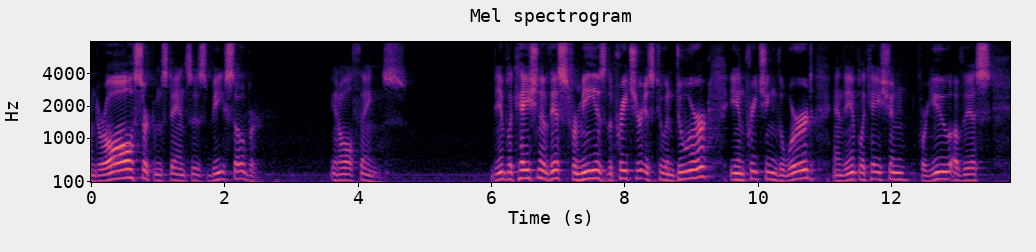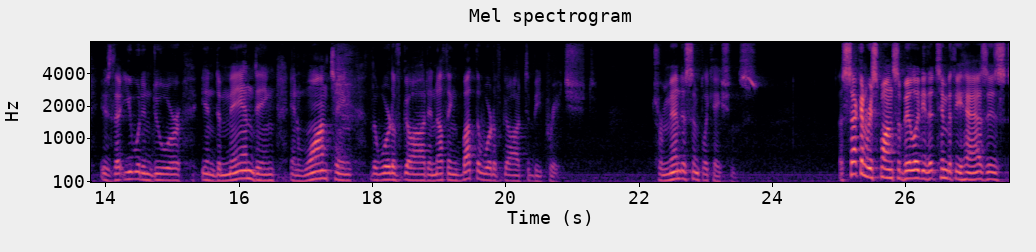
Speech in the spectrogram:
under all circumstances, be sober in all things. The implication of this for me as the preacher is to endure in preaching the word, and the implication for you of this is that you would endure in demanding and wanting the Word of God and nothing but the Word of God to be preached. Tremendous implications. A second responsibility that Timothy has is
